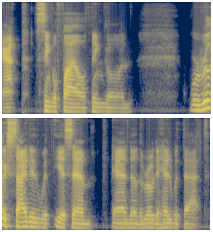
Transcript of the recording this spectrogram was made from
app single file thing going. We're really excited with ESM and uh, the road ahead with that.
